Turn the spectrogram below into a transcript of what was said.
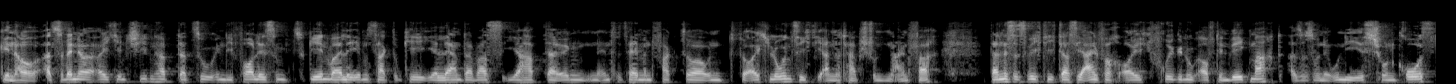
Genau, also wenn ihr euch entschieden habt, dazu in die Vorlesung zu gehen, weil ihr eben sagt, okay, ihr lernt da was, ihr habt da irgendeinen Entertainment-Faktor und für euch lohnt sich die anderthalb Stunden einfach, dann ist es wichtig, dass ihr einfach euch früh genug auf den Weg macht. Also so eine Uni ist schon groß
